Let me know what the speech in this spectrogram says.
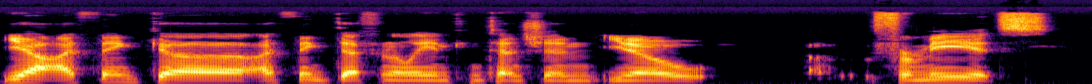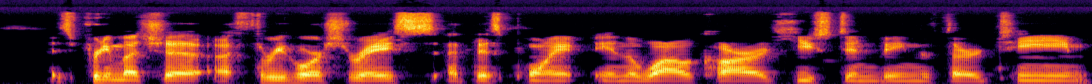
Yeah, I think uh, I think definitely in contention. You know, for me, it's it's pretty much a, a three horse race at this point in the wild card. Houston being the third team,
